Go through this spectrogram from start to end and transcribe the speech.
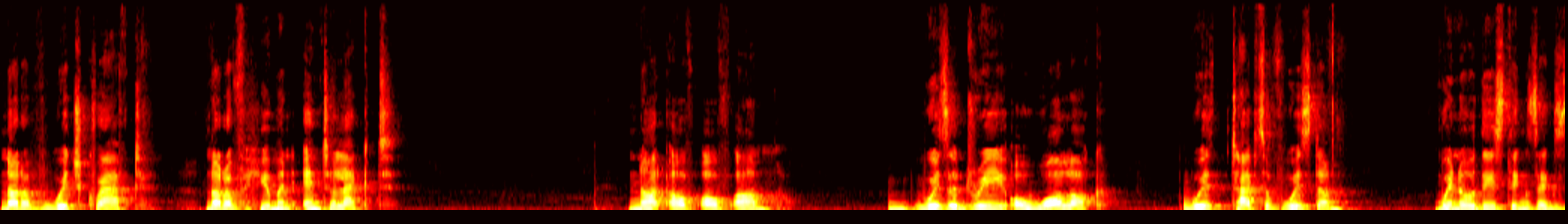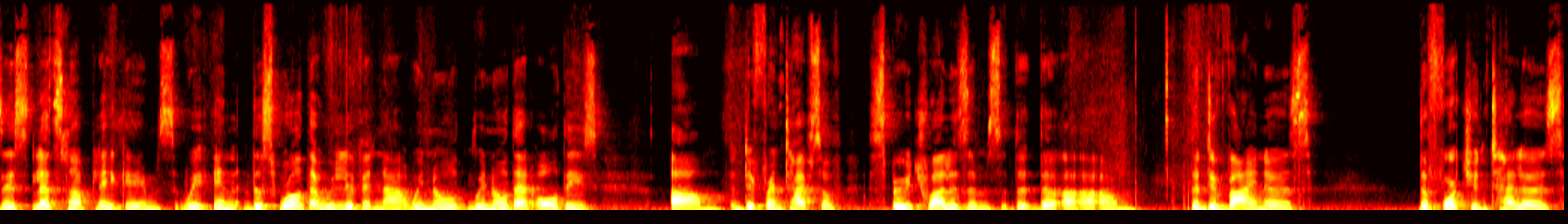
not of witchcraft, not of human intellect, not of, of um, wizardry or warlock with types of wisdom. We know these things exist. Let's not play games. We in this world that we live in now, we know we know that all these um, different types of spiritualisms, the the uh, uh, um, the diviners, the fortune tellers,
